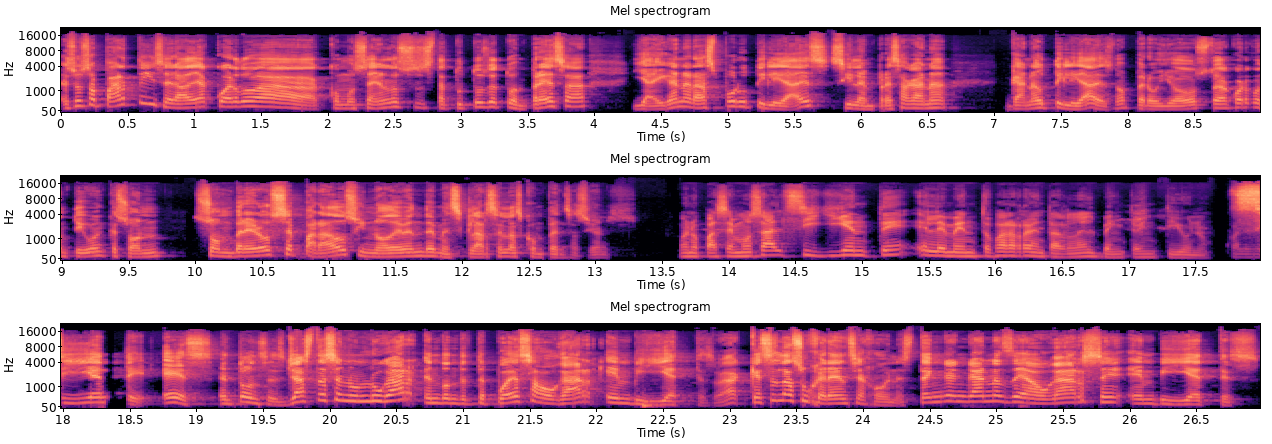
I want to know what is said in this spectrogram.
eso es aparte y será de acuerdo a cómo sean los estatutos de tu empresa y ahí ganarás por utilidades si la empresa gana, gana utilidades, ¿no? Pero yo estoy de acuerdo contigo en que son sombreros separados y no deben de mezclarse las compensaciones. Bueno, pasemos al siguiente elemento para reventarlo en el 2021. Siguiente es, entonces, ya estás en un lugar en donde te puedes ahogar en billetes, ¿verdad? Que esa es la sugerencia, jóvenes. Tengan ganas de ahogarse en billetes.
